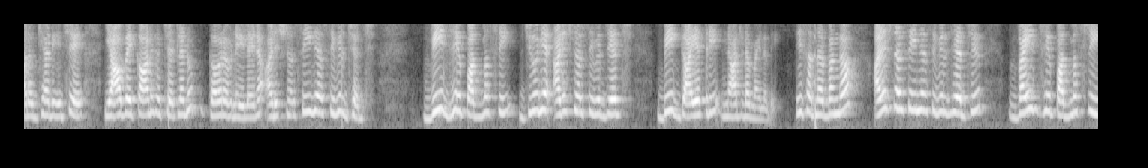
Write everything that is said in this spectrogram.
ఆరోగ్యాన్ని ఇచ్చే యాభై కానుగ చెట్లను గౌరవనీయులైన additional senior civil judge V J Padmasri junior additional civil judge B Gayatri నాటడమైనది. ఈ సందర్భంగా అడిషనల్ సీనియర్ సివిల్ జడ్జ్ వైద్య పద్మశ్రీ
